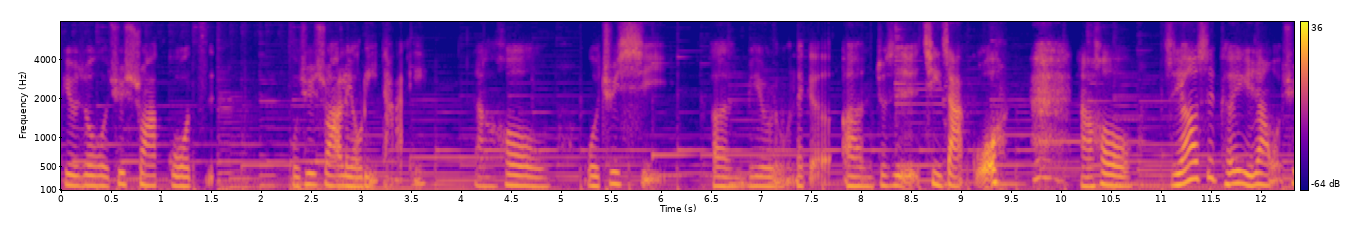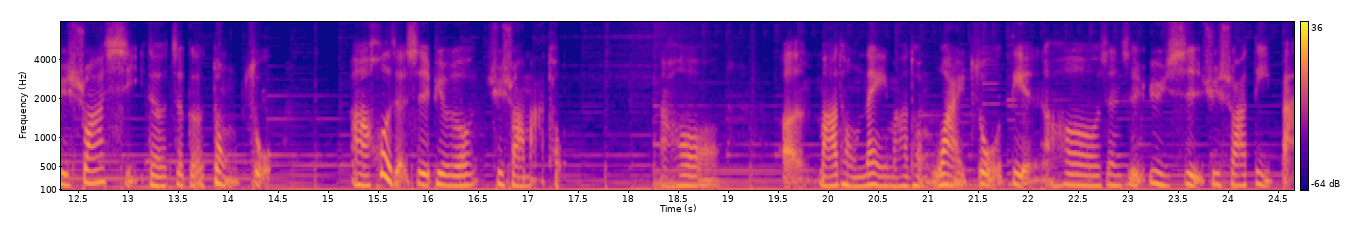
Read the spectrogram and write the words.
譬如说我去刷锅子，我去刷琉璃台，然后我去洗，嗯，比如那个，嗯，就是气炸锅。然后只要是可以让我去刷洗的这个动作啊，或者是譬如说去刷马桶，然后呃马桶内、马桶外坐垫，然后甚至浴室去刷地板，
